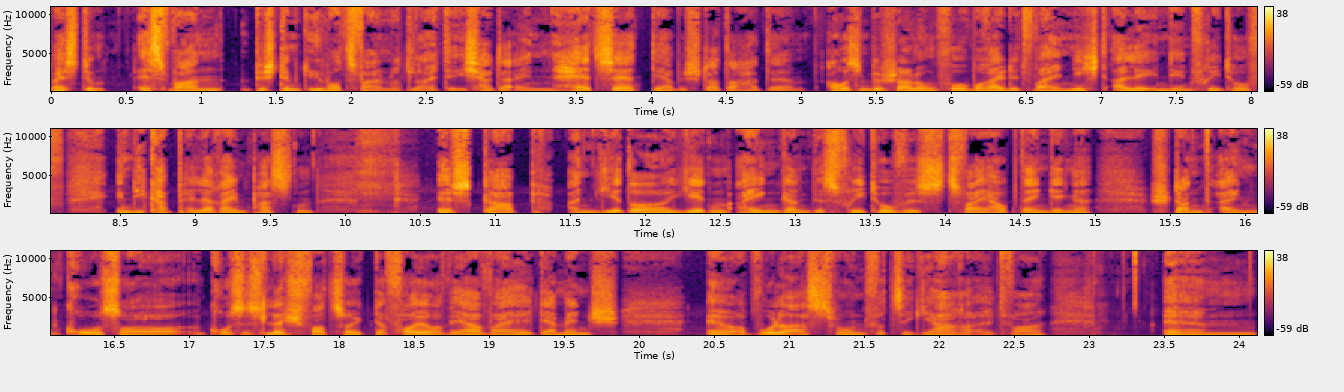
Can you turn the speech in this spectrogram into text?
Weißt du, es waren bestimmt über 200 Leute. Ich hatte ein Headset, der Bestatter hatte Außenbeschallung vorbereitet, weil nicht alle in den Friedhof in die Kapelle reinpassten. Es gab an jeder, jedem Eingang des Friedhofes, zwei Haupteingänge, stand ein großer, großes Löschfahrzeug der Feuerwehr, weil der Mensch äh, obwohl er erst 42 Jahre alt war, ähm,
